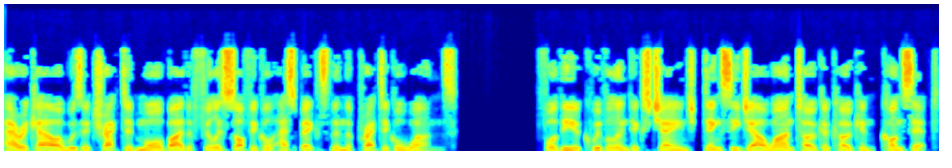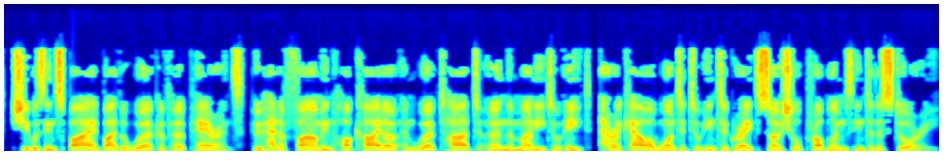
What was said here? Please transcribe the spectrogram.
Arakawa was attracted more by the philosophical aspects than the practical ones. For the equivalent exchange, Dengsijiawan Toka Koken concept, she was inspired by the work of her parents, who had a farm in Hokkaido and worked hard to earn the money to eat. Arakawa wanted to integrate social problems into the story.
